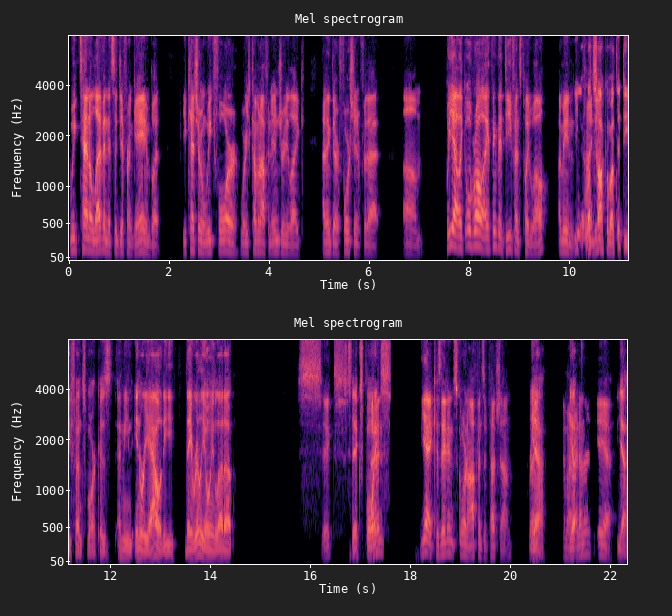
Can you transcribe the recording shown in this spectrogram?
week 10 11 it's a different game, but you catch him in week 4 where he's coming off an injury like I think they're fortunate for that. Um but yeah, like overall I think the defense played well. I mean, yeah, let's of. talk about the defense more cuz I mean, in reality, they really only let up six six points. Seven? Yeah, because they didn't score an offensive touchdown. Right? Yeah. Am I yep. right on that? Yeah, yeah. Yeah.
